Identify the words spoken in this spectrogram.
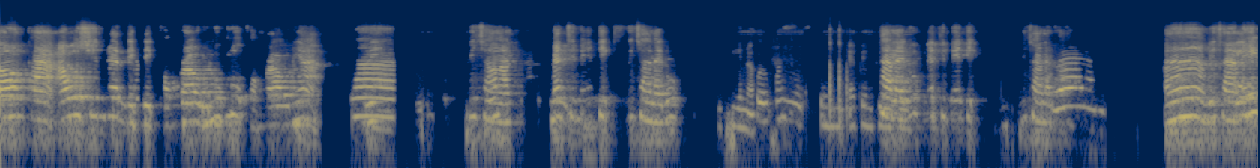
ต้องค่ะ our children เด็กๆของเราหรือลูกๆของเราเนี่ยวิชา mathematics วิชาอะไรลูกพีนอะฝึกมาอยู่เป็นแอปเป็นวิชาอะไรลูก mathematics วิชาอะไรคะอ่า วิชาเลข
